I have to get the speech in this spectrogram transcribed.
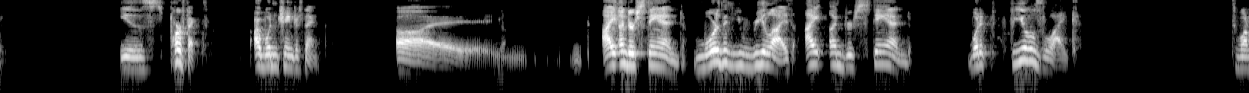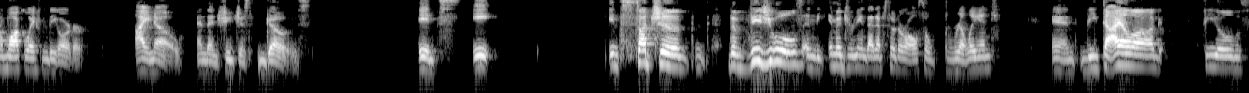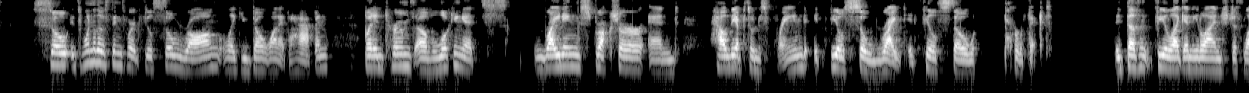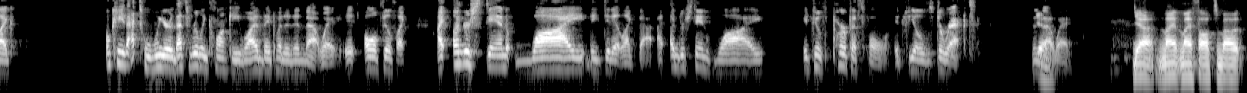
is perfect. I wouldn't change a thing. Uh, I understand more than you realize. I understand what it feels like to want to walk away from the order. I know, and then she just goes. It's it. It's such a the visuals and the imagery in that episode are also brilliant, and the dialogue feels so. It's one of those things where it feels so wrong, like you don't want it to happen. But in terms of looking at writing structure and how the episode is framed, it feels so right. It feels so perfect. It doesn't feel like any lines just like, okay, that's weird. That's really clunky. Why did they put it in that way? It all feels like I understand why they did it like that. I understand why it feels purposeful. It feels direct in Yeah. that way. yeah my my thoughts about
